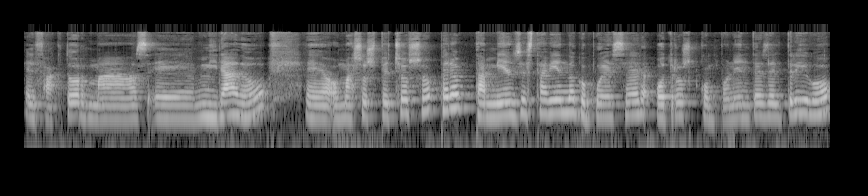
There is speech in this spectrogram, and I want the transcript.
el factor más eh, mirado eh, o más sospechoso, pero también se está viendo que puede ser otros componentes del trigo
